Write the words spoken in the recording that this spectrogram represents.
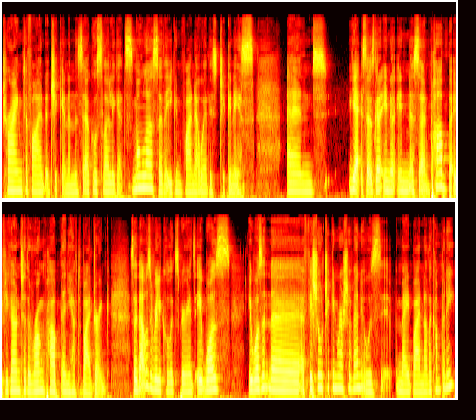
trying to find a chicken, and the circle slowly gets smaller so that you can find out where this chicken is, and yeah, so it's going to in a, in a certain pub, but if you go into the wrong pub, then you have to buy a drink. So that was a really cool experience. It was it wasn't the official Chicken Rush event, it was made by another company.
